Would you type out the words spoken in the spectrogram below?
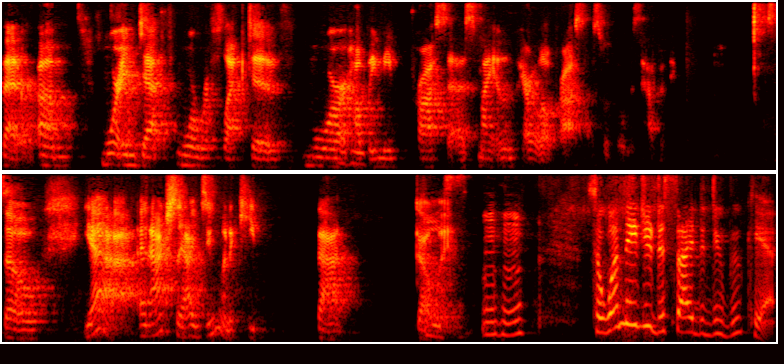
Better, um, more in depth, more reflective, more mm-hmm. helping me process my own parallel process with what was happening. So, yeah, and actually, I do want to keep that going. Mm-hmm. So, what made you decide to do boot camp?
